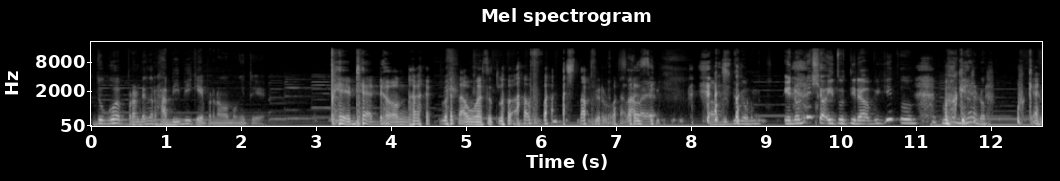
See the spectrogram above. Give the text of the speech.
Itu gue pernah denger Habibi kayak pernah ngomong itu ya. Beda dong. Gue tahu maksud lo apa. Astagfirullahaladzim. Habibi ngomong Indonesia itu tidak begitu. Bukan. Dong bukan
